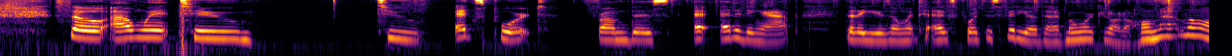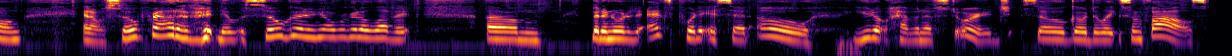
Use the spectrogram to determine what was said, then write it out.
so I went to to export from this e editing app that I use. I went to export this video that I've been working on all night long, and I was so proud of it, and it was so good, and y'all were gonna love it. Um, but in order to export it, it said, "Oh, you don't have enough storage, so go delete some files."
